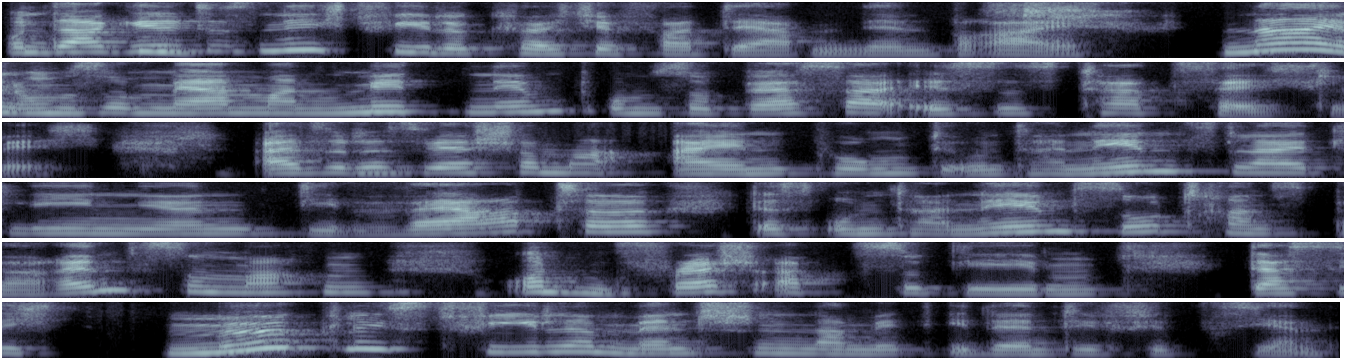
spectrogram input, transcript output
Und da gilt es nicht, viele Köche verderben den Brei. Nein, umso mehr man mitnimmt, umso besser ist es tatsächlich. Also das wäre schon mal ein Punkt, die Unternehmensleitlinien, die Werte des Unternehmens so transparent zu machen und ein Fresh-up zu geben, dass sich möglichst viele Menschen damit identifizieren.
